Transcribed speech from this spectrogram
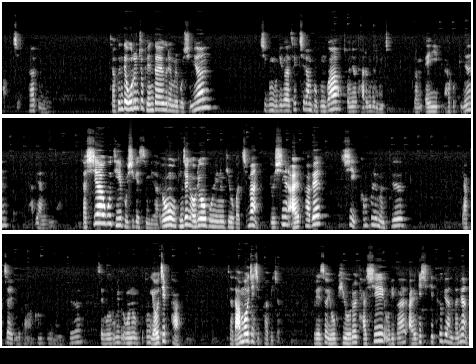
합집합입니다. 자, 근데 오른쪽 벤 다이어그램을 보시면 지금 우리가 색칠한 부분과 전혀 다른 그림이죠. 그럼 A하고 B는 답이 아닙니다. 자, C하고 D 보시겠습니다. 요 굉장히 어려워 보이는 기호 같지만 요 C는 알파벳 C, 컴플리먼트 약자입니다. 컴플리먼트. 자, 요거는 보통 여집합. 자, 나머지 집합이죠. 그래서 요 기호를 다시 우리가 알기 쉽게 표기한다면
